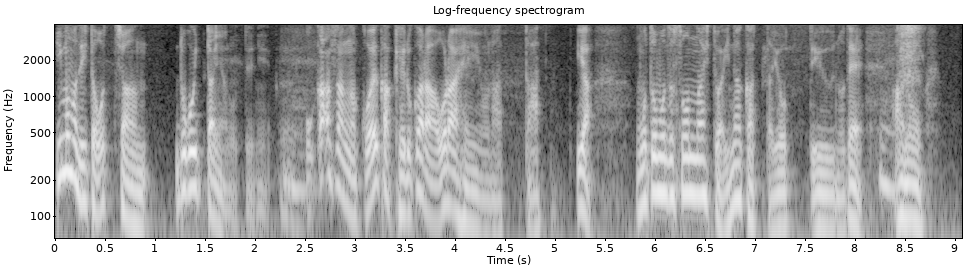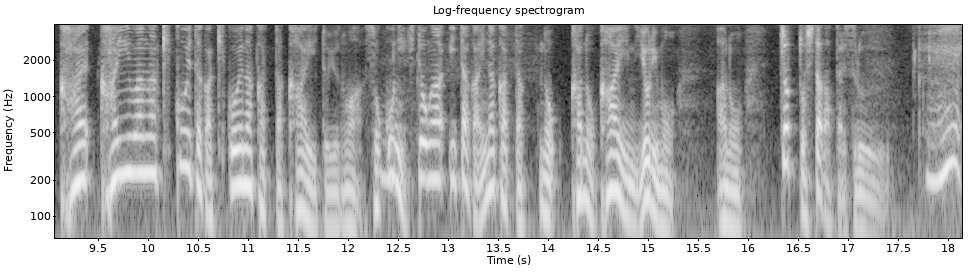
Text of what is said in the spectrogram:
今までいたおっちゃんどこ行ったんやろってね、お母さんが声かけるからおらへんようになった。いや、もともとそんな人はいなかったよっていうので、あの、か会話が聞こえたか聞こえなかった回というのは、そこに人がいたかいなかったのかの回よりも、あの、ちょっと下だったりするね。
